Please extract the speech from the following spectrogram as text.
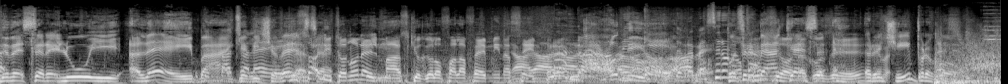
deve essere lui a lei, ma anche lei. Di viceversa. solito non è il maschio che lo fa la femmina sempre. no, Ma oddio. perché? Dovrebbe essere Potrebbe anche essere così? reciproco.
